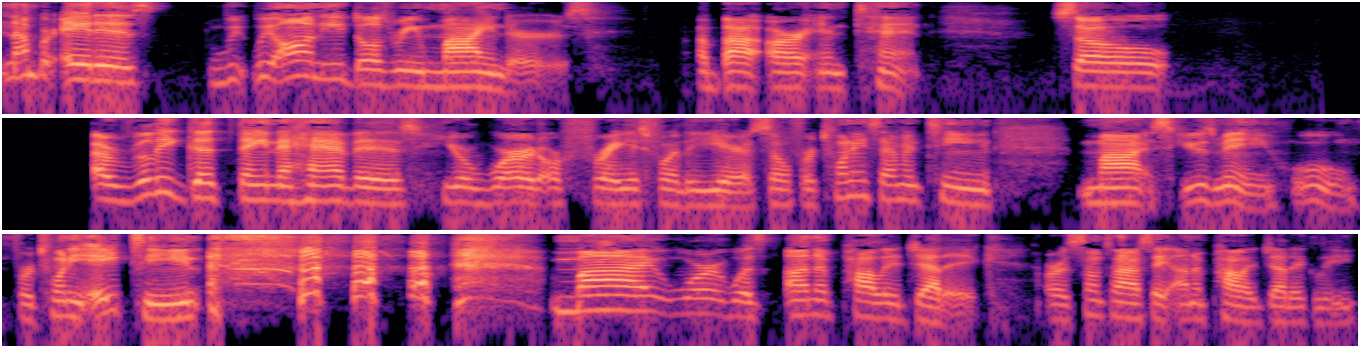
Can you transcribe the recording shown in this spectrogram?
number eight is we, we all need those reminders about our intent. So a really good thing to have is your word or phrase for the year. So for 2017, my excuse me, ooh, for 2018, my word was unapologetic, or sometimes I say unapologetically.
